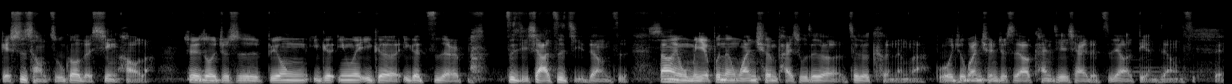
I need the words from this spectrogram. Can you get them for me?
给市场足够的信号了。所以说，就是不用一个因为一个一个字而自己吓自己这样子。当然，我们也不能完全排除这个这个可能啦。不过，就完全就是要看接下来的资料点这样子。对，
